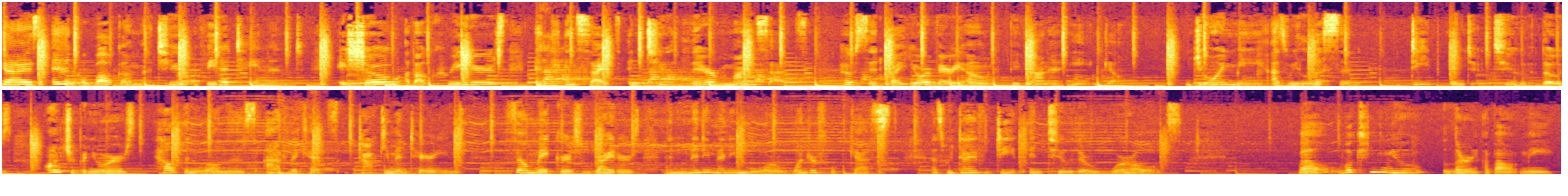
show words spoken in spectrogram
guys, and welcome to Vidatainment, a show about creators and the insights into their mindsets, hosted by your very own Viviana E. Gill. Join me as we listen deep into to those entrepreneurs, health and wellness advocates, documentarians, filmmakers, writers, and many, many more wonderful guests as we dive deep into their worlds. Well, what can you learn about me?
